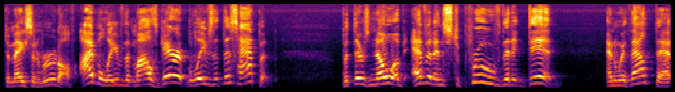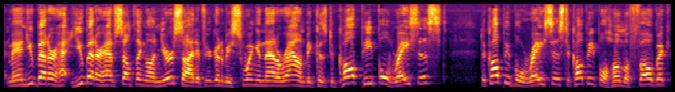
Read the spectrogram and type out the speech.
to Mason Rudolph. I believe that Myles Garrett believes that this happened. But there's no evidence to prove that it did. And without that, man, you better ha- you better have something on your side if you're going to be swinging that around because to call people racist, to call people racist, to call people homophobic,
